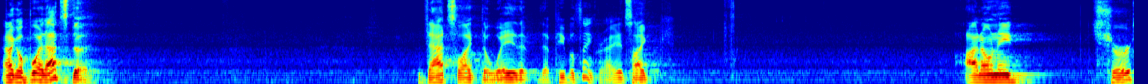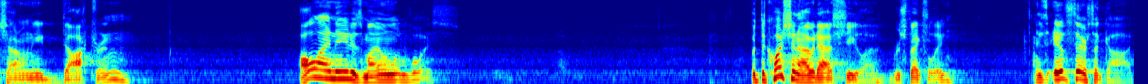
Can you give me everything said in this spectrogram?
and I go, boy, that's the, that's like the way that, that people think, right? It's like, I don't need church, I don't need doctrine. All I need is my own little voice. But the question I would ask Sheila, respectfully, is if there's a God,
